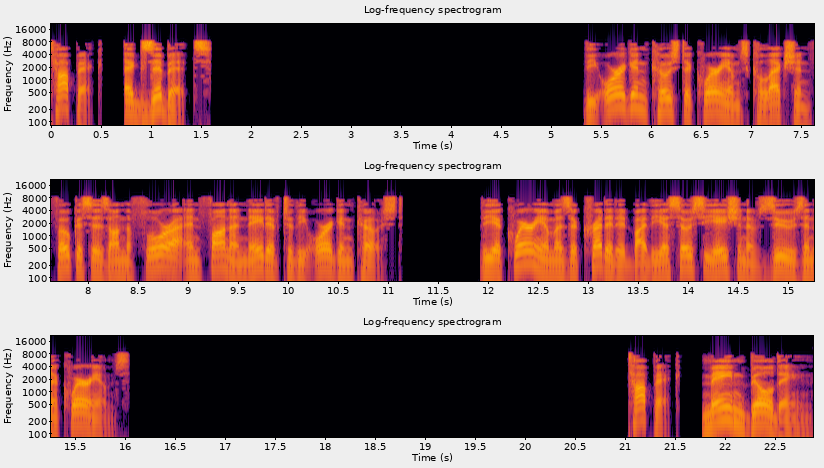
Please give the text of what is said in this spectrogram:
Topic: Exhibits. The Oregon Coast Aquarium's collection focuses on the flora and fauna native to the Oregon coast. The aquarium is accredited by the Association of Zoos and Aquariums. Topic: Main building.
